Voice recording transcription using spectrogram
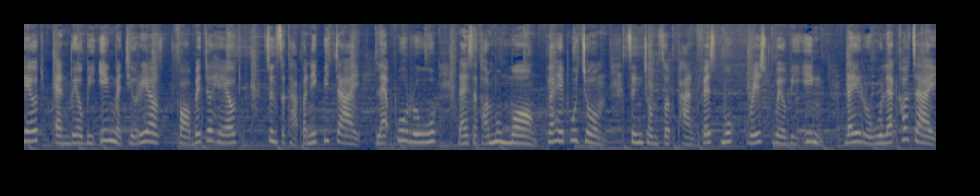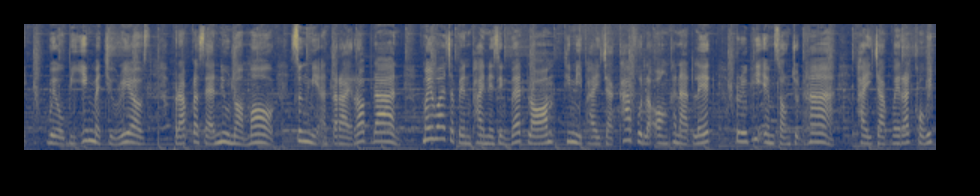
Health and Wellbeing Materials for Better Health ซึ่งสถาปนิกวิจัยและผู้รู้ได้สะท้อนมุมมองเพื่อให้ผู้ชม ซึ่งชมสดผ่าน Facebook Rich Wellbeing ได้รู้และเข้าใจ Wellbeing Materials รับกระแส New Normal ซึ่งมีอันตรายรอบด้าน ไม่ว่าจะเป็นภายในสิ่งแวดล้อม ที่มีภัยจากค่าฝุ่นละอองขนาดเล็ก หรือ PM 2.5 ภัยจากไวรัสโควิด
